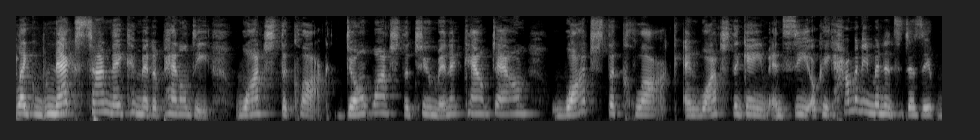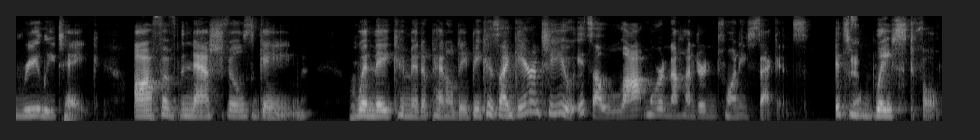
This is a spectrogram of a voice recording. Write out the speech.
Like next time they commit a penalty, watch the clock. Don't watch the two minute countdown. Watch the clock and watch the game and see, okay, how many minutes does it really take off of the Nashville's game when they commit a penalty? Because I guarantee you, it's a lot more than 120 seconds. It's yeah. wasteful.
